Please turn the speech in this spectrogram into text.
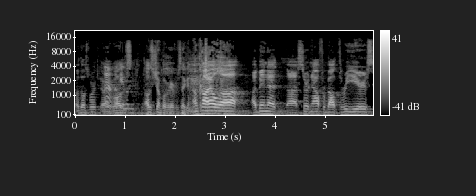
Oh, those work? All right, well, I'll, just, I'll just jump over here for a second. I'm Kyle. Uh, I've been at uh, CERT now for about three years.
